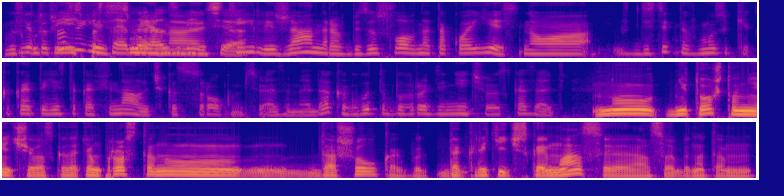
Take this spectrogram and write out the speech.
В искусстве Нет, есть постоянное есть смена развитие. стилей, жанров, безусловно, такое есть, но действительно в музыке какая-то есть такая финалочка с сроком связанная, да, как будто бы вроде нечего сказать. Ну, не то, что нечего сказать, он просто, ну, дошел как бы до критической массы, особенно там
